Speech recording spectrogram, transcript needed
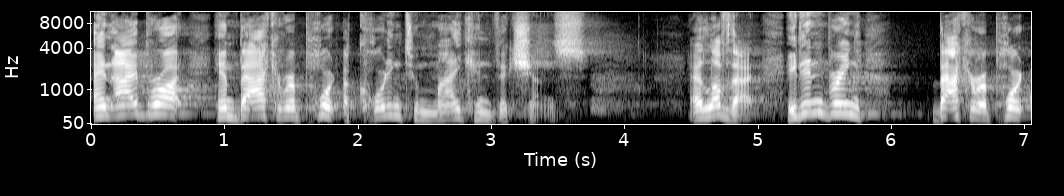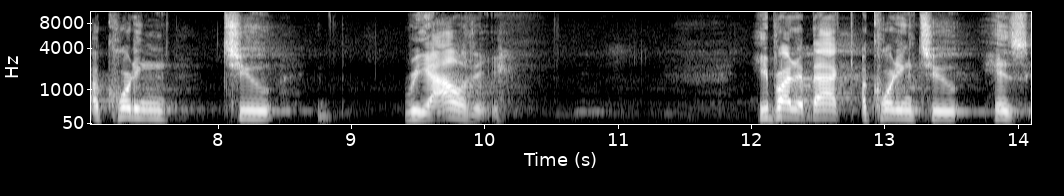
And I brought him back a report according to my convictions. I love that. He didn't bring back a report according to reality, he brought it back according to his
